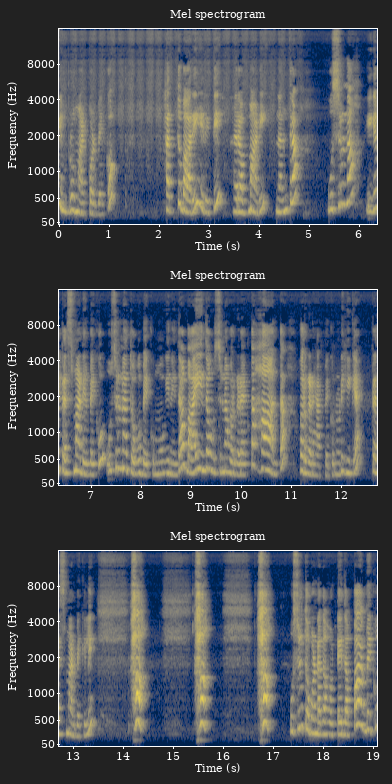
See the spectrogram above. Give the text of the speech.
ಇಂಪ್ರೂವ್ ಮಾಡ್ಕೊಳ್ಬೇಕು ಹತ್ತು ಬಾರಿ ಈ ರೀತಿ ರಬ್ ಮಾಡಿ, ನಂತರ ಉಸಿರನ್ನ ಹೀಗೆ ಪ್ರೆಸ್ ಮಾಡಿರಬೇಕು. ಉಸಿರನ್ನ ತಗೋಬೇಕು ಮೂಗಿನಿಂದ. ಬಾಯಿಯಿಂದ ಉಸಿರನ್ನ ಹೊರಗಡೆ ಹಾಕ್ತಾ ಹಾ ಅಂತ ಹೊರಗಡೆ ಹಾಕ್ಬೇಕು. ನೋಡಿ ಹೀಗೆ ಪ್ರೆಸ್ ಮಾಡ್ಬೇಕು ಇಲ್ಲಿ ಹಾ! ಹ! ಉಸಿರು ತಗೊಂಡಾಗ ಹೊಟ್ಟೆ ದಪ್ಪ ಆಗಬೇಕು,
